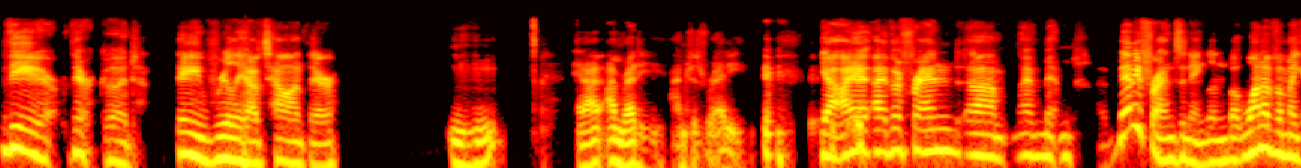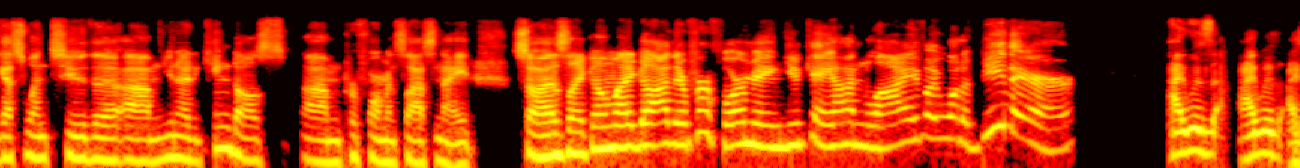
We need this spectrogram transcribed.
they're they're good. They really have talent there. Mm-hmm and I, am ready. I'm just ready. yeah, I, I, have a friend. Um, I've met many friends in England, but one of them, I guess, went to the um, United Kingdom's um, performance last night. So I was like, "Oh my god, they're performing UK on live! I want to be there." I was, I was, I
